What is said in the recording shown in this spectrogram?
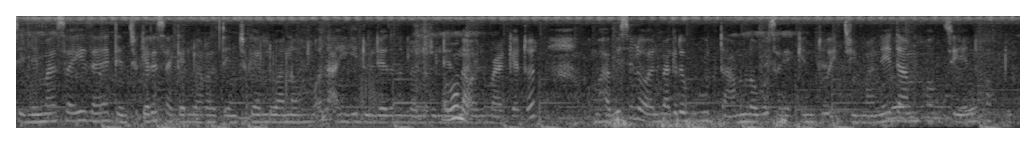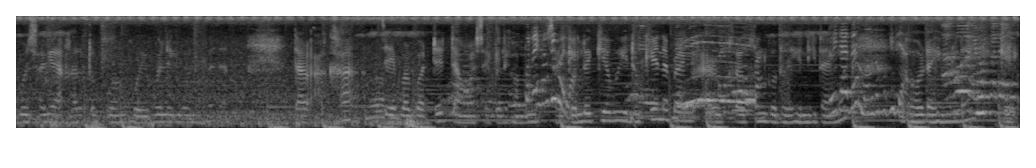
চিনেমা চাই জানে তিনিচুকীয়াতে চাইকেল লোৱা কথা তিনিচুকীয়াত লোৱা নহ'ল আহি দুলীয়াজনে ল'লে দুলীয়াজনে অইল মাৰ্কেটত ভাবিছিলোঁ অইল মাৰ্কেটত বহুত দাম ল'ব চাগে কিন্তু যিমানেই দাম হওক যিয়ে নহওক টুকুৰ চাগে আশাটোতো পূৰণ কৰিবই লাগিব নহয় জানো? তাৰ আশা যে এবাৰ বাৰ্থডেত ডাঙৰ চাইকেল এখন চাইকেল লৈ কি হ'ব সি দুখেই নাপায় আৰু খেলখন গধূলিখিনি টাইমত ঘৰত আহি পেলাই কেক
